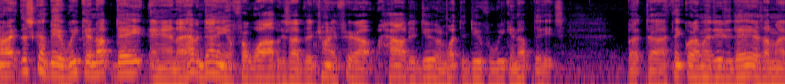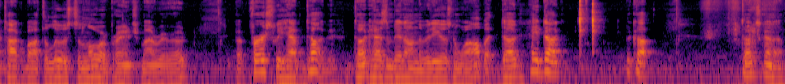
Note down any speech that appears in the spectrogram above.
All right, this is going to be a weekend update, and I haven't done any for a while because I've been trying to figure out how to do and what to do for weekend updates. But uh, I think what I'm going to do today is I'm going to talk about the Lewiston Lower Branch of my railroad. But first we have Doug. Doug hasn't been on the videos in a while, but Doug, hey Doug, look up. Doug's going to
